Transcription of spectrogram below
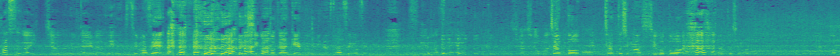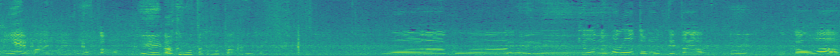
春日行っちゃうみたいなね。すいません。仕事関係の皆さんすいません。すいません。少々お待ちゃんとちください。ちゃんとします仕事は。ちゃんとします。なんか見えん前これ曇った？えー、あ曇った曇った。うわー怖い。怖いね。今日登ろうと思ってたう丘は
